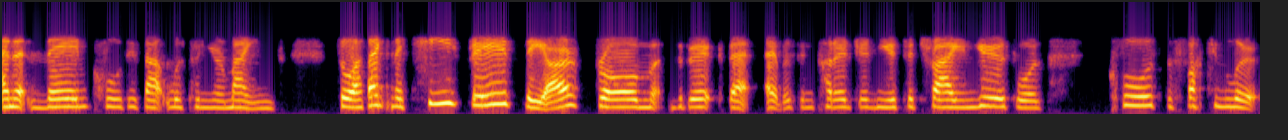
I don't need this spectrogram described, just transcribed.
and it then closes that loop in your mind. So I think the key phrase there from the book that it was encouraging you to try and use was close the fucking loop.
